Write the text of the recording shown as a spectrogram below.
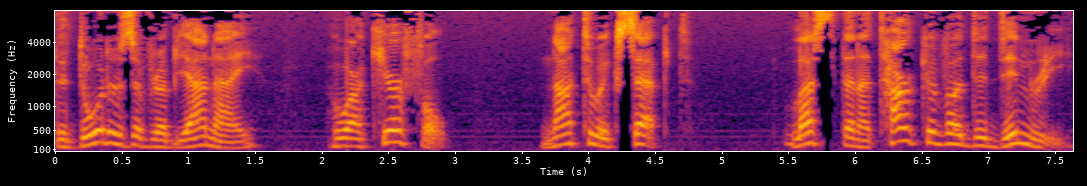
the daughters of Rabbi Yanai, who are careful not to accept less than a tarkava de dinri,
